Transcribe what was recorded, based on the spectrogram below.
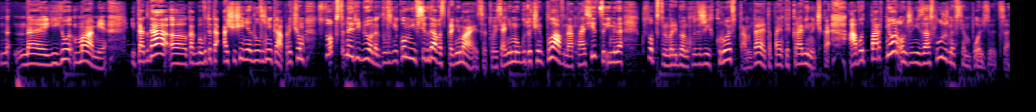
на, на ее маме. И тогда а, как бы вот это ощущение должника, причем собственный ребенок должником не всегда воспринимается, то есть они могут очень плавно относиться именно к собственному ребенку, это же их кровь там, да, это понятно их кровиночка. А вот партнер, он же незаслуженно всем пользуется,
